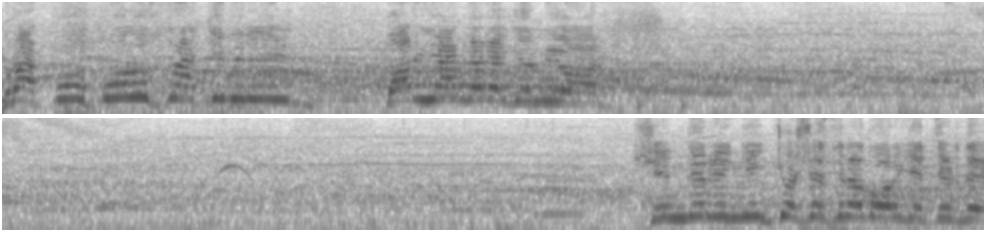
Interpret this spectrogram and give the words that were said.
Murat Bosporus rakibini bariyerlere gömüyor. Şimdi ringin köşesine doğru getirdi.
